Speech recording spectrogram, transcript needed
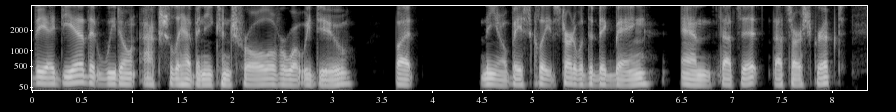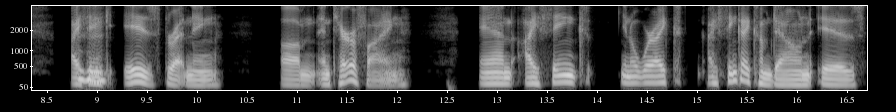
the idea that we don't actually have any control over what we do, but you know, basically it started with the Big Bang, and that's it. That's our script. I mm-hmm. think is threatening um, and terrifying. And I think, you know, where I, I think I come down is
